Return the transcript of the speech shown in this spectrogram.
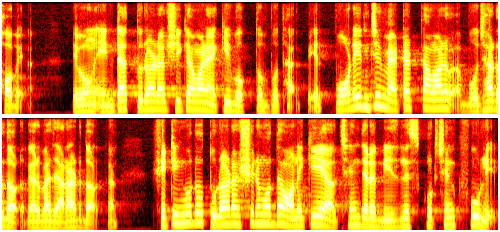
হবে। না এবং এন্টার তুলা রাশিকে আমার একই বক্তব্য থাকবে। এর পরের যে ম্যাটারটা আমার বোঝার দরকার বা জানার দরকার সেটি হলো তুলা রাশির মধ্যে অনেকেই আছেন যারা বিজনেস করছেন ফুলের।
